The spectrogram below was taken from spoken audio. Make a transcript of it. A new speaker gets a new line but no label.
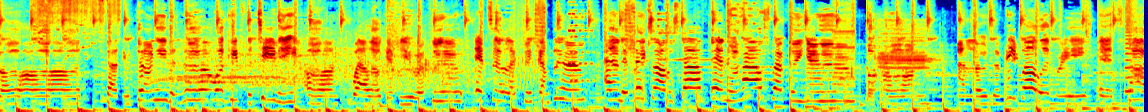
god. that you don't even know what keeps the TV on. Well, I'll give you a clue. It's electric and blue, and it makes all the stuff in the house work for you. Um, and loads of people agree it's time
